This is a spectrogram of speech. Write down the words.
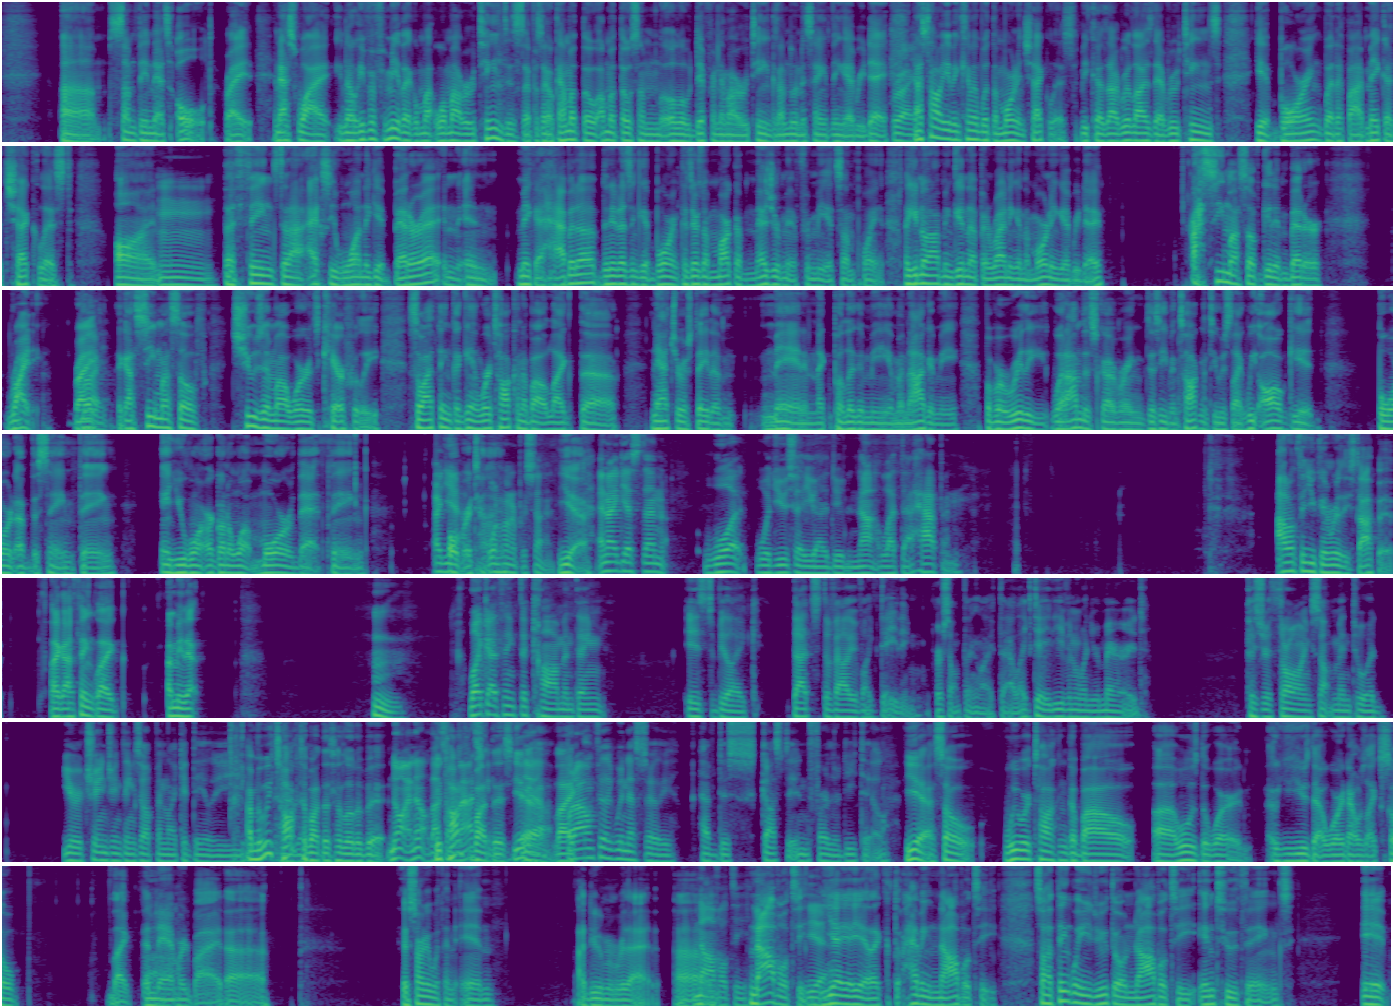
um, something that's old, right? And that's why you know, even for me, like with my, with my routines and stuff, it's like okay, I'm gonna throw I'm gonna throw something a little different in my routine because I'm doing the same thing every day. Right. That's how I even came up with the morning checklist because I realized that routines get boring, but if I make a checklist on Mm, the things that I actually want to get better at and, and make a habit of, then it doesn't get boring because there's a mark of measurement for me at some point. Like, you know, I've been getting up and writing in the morning every day. I see myself getting better writing, right? Right. Like, I see myself choosing my words carefully. So I think, again, we're talking about like the natural state of man and like polygamy and monogamy. But we're really, what I'm discovering, just even talking to, is like we all get bored of the same thing and you want are going to want more of that thing uh, yeah, Over time. one hundred percent. yeah And I guess then, what would you say you got to do to not let that happen? I don't think you can really stop it. Like I think like I mean that hmm. Like, I think the common thing is to be like, that's the value of like dating or something like that. Like, date even when you're married, because you're throwing something into a, you're changing things up in like a daily. I mean we talked habit. about this a little bit. No, I know. That's what I'm talked about this, yeah, like- but I don't feel like we necessarily have discussed it in further detail. Yeah, so we were talking about uh what was the word? You used that word and I was like so like enamored by it. Uh it started with an N. I do remember that. Um, Novelty. Novelty. Yeah. Yeah, yeah, yeah. Like th- having novelty. So I think when you do throw novelty into things, it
